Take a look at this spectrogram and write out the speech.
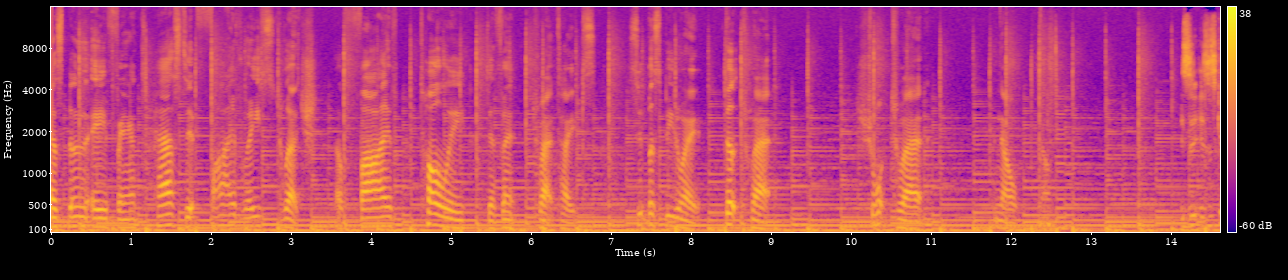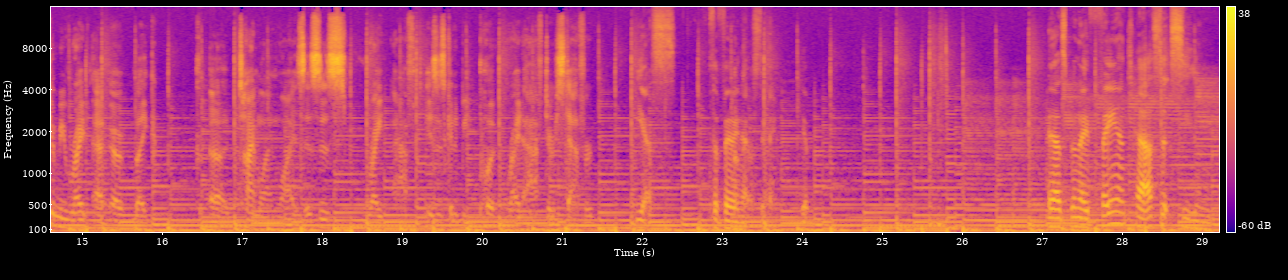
Has been a fantastic five race stretch of five totally different track types. Super Speedway, Dirt Track, Short Track, no, no. Is, it, is this gonna be right at uh, like uh, timeline wise? Is this right after? Is this gonna be put right after Stafford? Yes, the very next day. Yep. It has been a fantastic season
